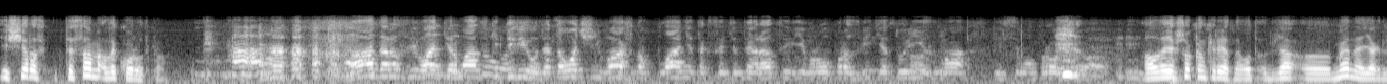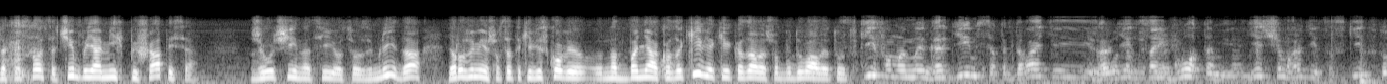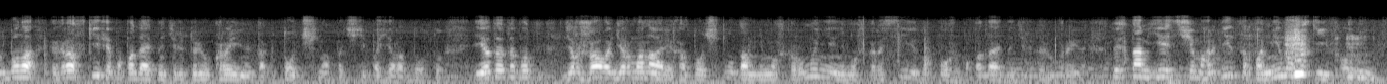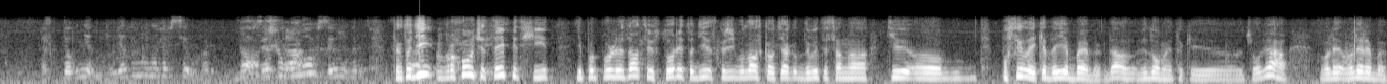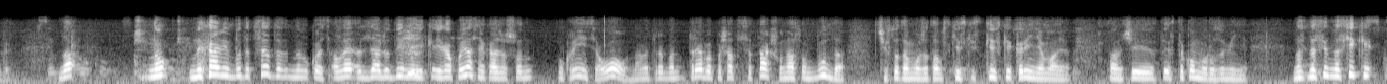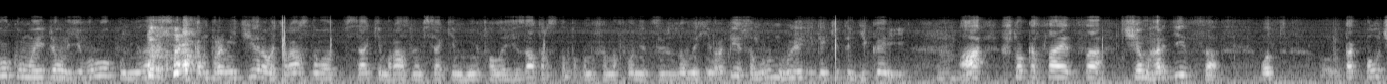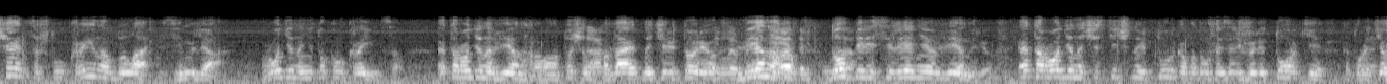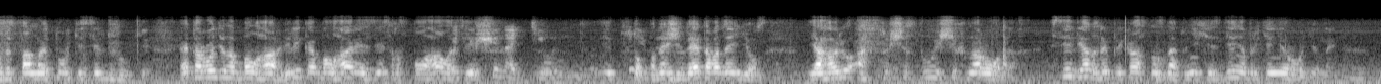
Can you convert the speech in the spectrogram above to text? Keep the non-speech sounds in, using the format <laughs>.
і ще раз те саме, але коротко. <laughs> Надо развивать германский период. Это очень важно в плане, так сказать, интеграции в Европу, развития туризма и всего прочего. Але якщо конкретно, от для е, мене, як для херсонця, чим би я міг пишатися, живучи на цій оцій землі, да, я розумію, що все-таки військові надбання козаків, які казали, що будували тут. Скифами мы гордимся, так давайте и гордиться и готами. Есть чем гордиться. Скиф, тут была как раз Скифия попадает на территорию Украины, так точно, почти по Геродоту. И вот это вот держава Германариха точно, ну там немножко Румыния, немножко России, но тоже попадает на территорию Украины. То есть там есть чем гордиться, помимо скифов. Да ну, я думаю, надо всем гордиться. Да. Все, що було, всім гордиться. Так тоді, враховуючи цей підхід і популяризацію історії, тоді скажіть, будь ласка, от як дивитися на ті е, посили, які дає Бебек, да, відомий такий е, чоловіка, Вале- Валерій Бебек. Всім Да. науковець. Ну, нехай він буде псевдонауковець, але для людини, яка- яка пояснює, каже, що українці, о, нам треба, треба пишатися так, що у нас он Будда, чи хто там може там скіфське, скіфське коріння має, там, чи в, в такому розумінні. На- Поскольку мы идем в Европу, не надо себя компрометировать разного всяким разным всяким мифологизаторством, потому что на фоне цивилизованных европейцев мы выглядеть какие-то дикари. А что касается чем гордиться, вот так получается, что Украина была земля, родина не только украинцев. Это родина венгров, она точно Так. попадает на территорию венгров до переселения в Венгрию. Это родина частично и турков, потому что здесь жили торки, которые те же самые турки-сельджуки. Это родина болгар. Великая Болгария здесь располагалась. и- и- стоп, подожди, до этого дойдем. Я говорю о существующих народах. Все венгры прекрасно знают, у них есть день обретения Родины.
